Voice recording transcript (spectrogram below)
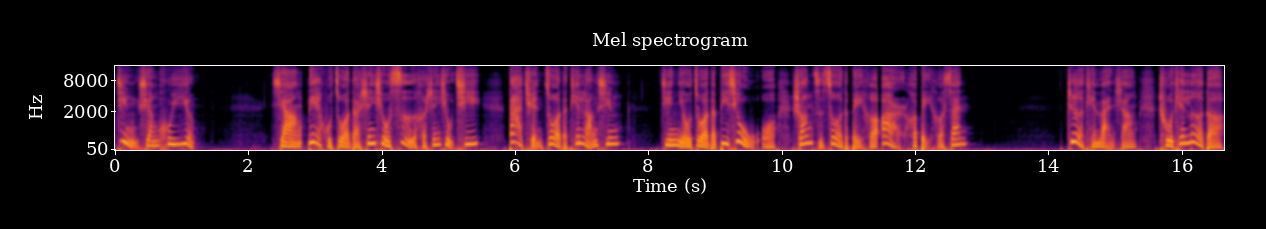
竞相辉映，像猎户座的参宿四和参宿七，大犬座的天狼星，金牛座的毕宿五，双子座的北河二和北河三。这天晚上，楚天乐的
